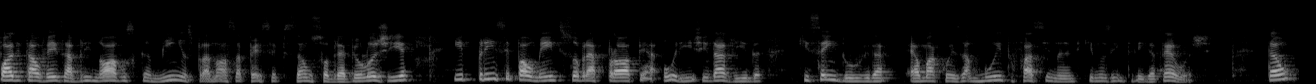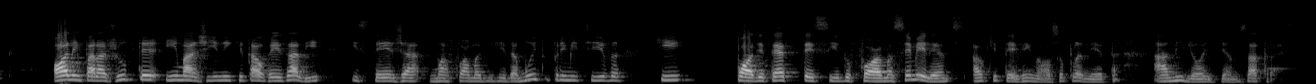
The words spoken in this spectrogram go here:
pode talvez abrir novos caminhos para a nossa percepção sobre a biologia e principalmente sobre a própria origem da vida, que sem dúvida é uma coisa muito fascinante que nos intriga até hoje. Então, olhem para Júpiter e imaginem que talvez ali esteja uma forma de vida muito primitiva que pode até ter sido formas semelhantes ao que teve em nosso planeta há milhões de anos atrás.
